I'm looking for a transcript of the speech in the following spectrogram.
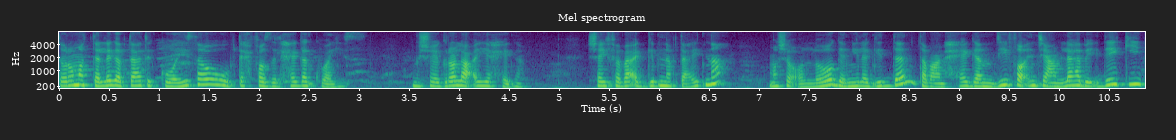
طالما التلاجة بتاعتك كويسة وبتحفظ الحاجة كويس مش هيجرى لها أي حاجة. شايفة بقى الجبنة بتاعتنا؟ ما شاء الله جميلة جدا. طبعا حاجة نظيفة انت عاملاها بإيديكي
